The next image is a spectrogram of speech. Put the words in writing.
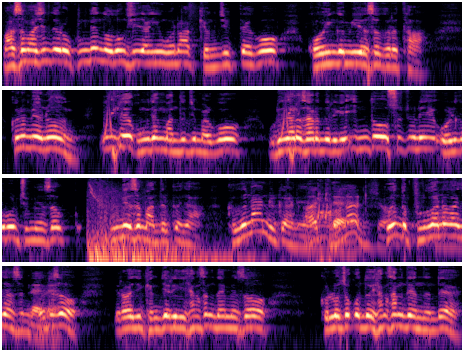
말씀하신 대로 국내 노동시장이 워낙 경직되고 고임금이어서 그렇다. 그러면은 인도에 공장 만들지 말고 우리나라 사람들에게 인도 수준의 월급을 주면서 국내에서 만들 거냐? 그건 아닐 거 아니에요. 아, 그건 아니죠. 그건 또 불가능하지 않습니까? 네네. 그래서 여러 가지 경제력이 향상되면서 근로조건도 향상됐는데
